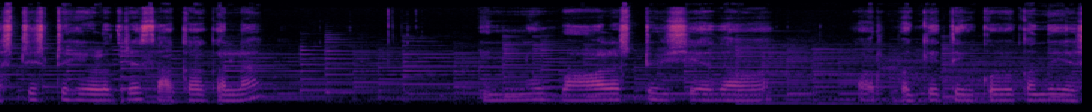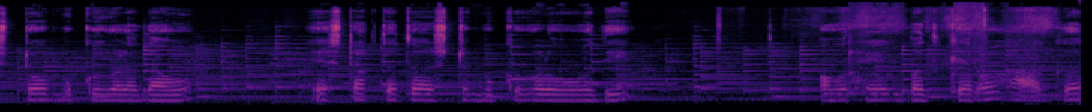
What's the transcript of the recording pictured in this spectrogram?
ಅಷ್ಟಿಷ್ಟು ಹೇಳಿದ್ರೆ ಸಾಕಾಗಲ್ಲ. ಇನ್ನೂ ಭಾಳಷ್ಟು ವಿಷಯ ಅದಾವ. ಅವ್ರ ಬಗ್ಗೆ ತಿಳ್ಕೊಬೇಕಂದ್ರೆ ಎಷ್ಟೋ ಬುಕ್ಗಳದಾವು ಎಷ್ಟಾಗ್ತೈತೋ ಅಷ್ಟು ಬುಕ್ಗಳು ಓದಿ ಅವ್ರು ಹೇಗೆ ಬದುಕ್ಯಾರೋ ಹಾಗೆ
